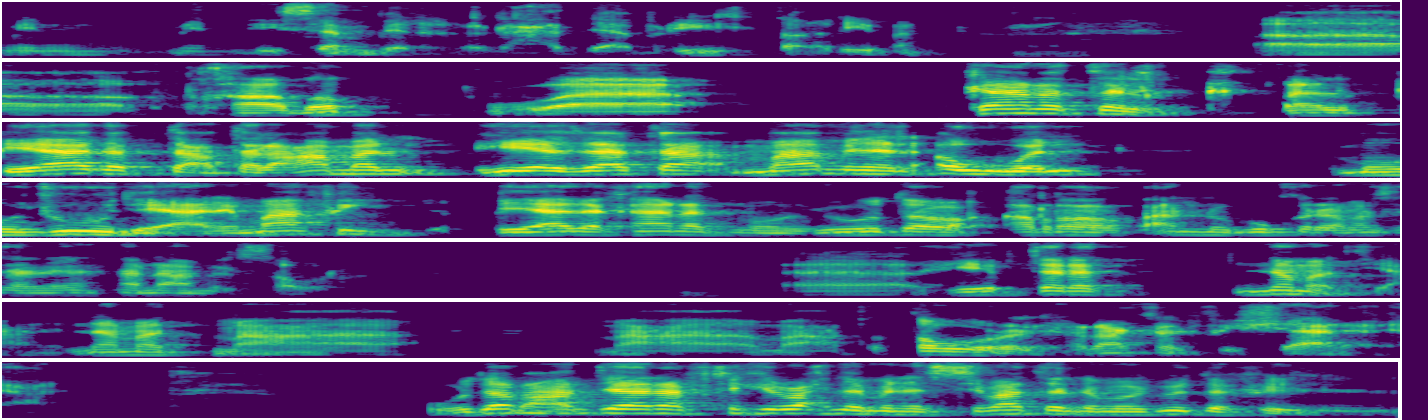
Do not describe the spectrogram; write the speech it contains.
من من ديسمبر لحد أبريل تقريبا. آه خاضت وكانت القيادة بتاعت العمل هي ذاتها ما من الأول موجودة يعني ما في قيادة كانت موجودة وقررت أنه بكرة مثلا إحنا نعمل ثورة. آه هي ابتدت نمت يعني نمت مع مع مع تطور الحراك في الشارع يعني. وطبعا دي أنا أفتكر واحدة من السمات اللي موجودة في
